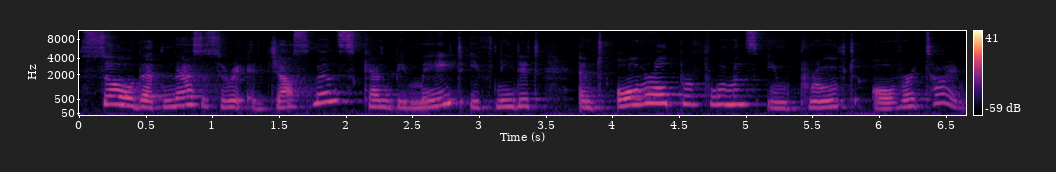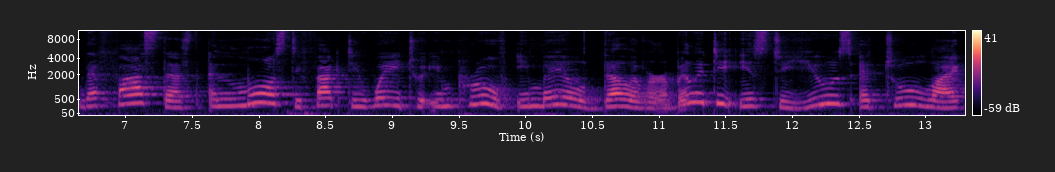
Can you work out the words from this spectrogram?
so that necessary adjustments can be made if needed and overall performance improved over time. The fastest and most effective way to improve email deliverability is to use a tool like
